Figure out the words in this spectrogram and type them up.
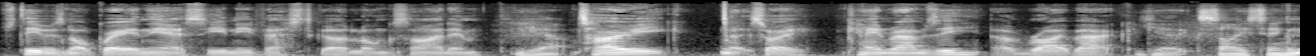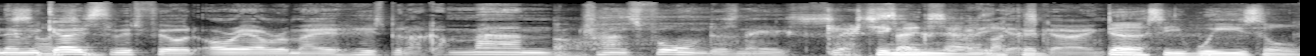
Stevens not great in the air, so you need Vestergaard alongside him. Yeah. Tyreke, no, sorry, Kayne Ramsay at right back. yeah, exciting. And then we go exciting. to the midfield, Oriol Romeu, who's been like a man transformed, doesn't he? He's getting in there he like a going. dirty weasel.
